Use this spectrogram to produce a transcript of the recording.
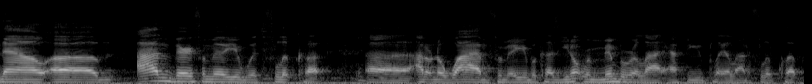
now um, I'm very familiar with Flip Cup. Uh, I don't know why I'm familiar because you don't remember a lot after you play a lot of Flip Cup.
